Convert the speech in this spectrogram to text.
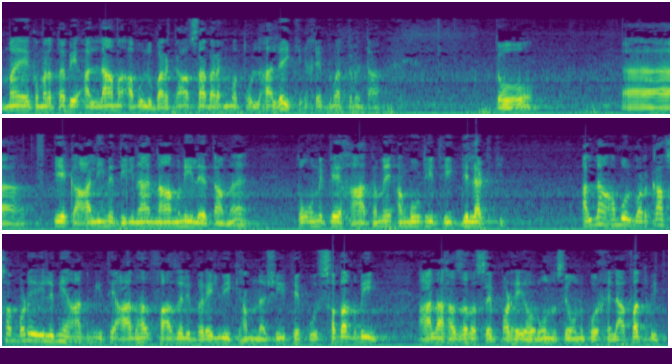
میں ایک مرتبہ علامہ ابو البرکا صاحب رحمۃ اللہ علیہ کی خدمت میں تھا۔ تو ایک عالم دینا نام نہیں لیتا میں، تو ان کے ہاتھ میں انگوٹھی تھی، گلٹ کی۔ اللہ ابو البرکا صاحب بڑے علمی آدمی تھے آدھا فاضل بریلوی کے ہم نشی تھے کچھ سبق بھی اعلی حضرت سے پڑھے اور ان سے ان کو خلافت بھی تھی۔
